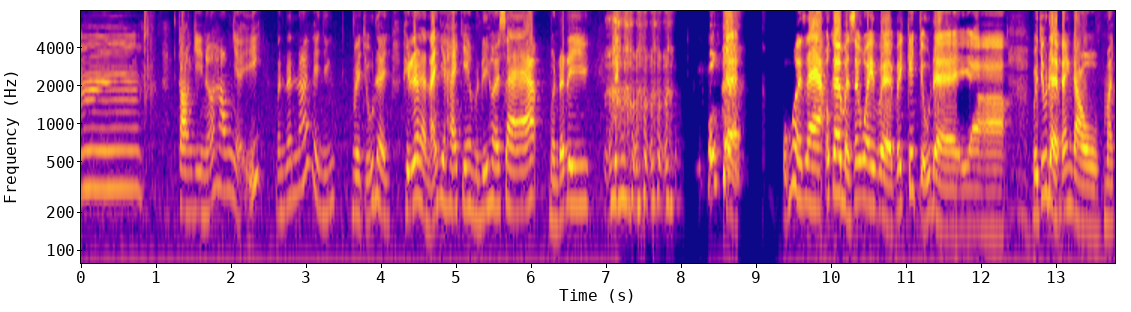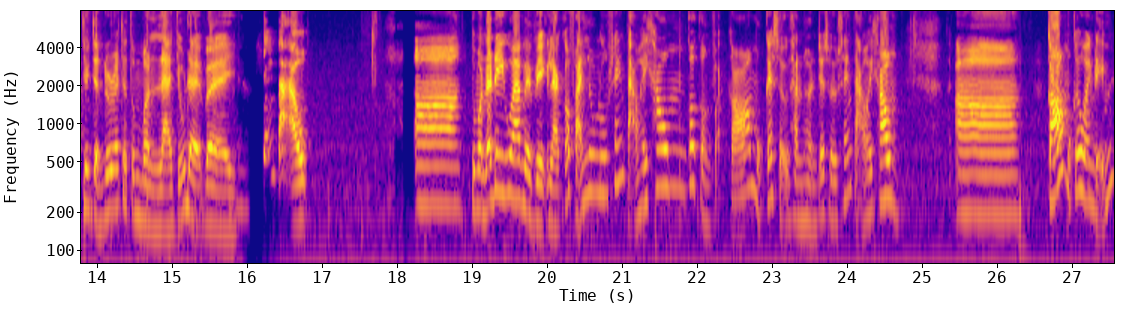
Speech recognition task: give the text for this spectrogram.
Uhm, còn gì nữa không nhỉ? Mình nên nói về những về chủ đề. Thì ra là nãy giờ hai chị em mình đi hơi xa mình đã đi vấn đề cũng hơi xa. Ok mình sẽ quay về với cái chủ đề uh, về chủ đề ban đầu mà chương trình đưa ra cho tụi mình là chủ đề về sáng tạo. Uh, tụi mình đã đi qua về việc là có phải luôn luôn sáng tạo hay không? Có cần phải có một cái sự thành hình cho sự sáng tạo hay không? Uh, có một cái quan điểm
